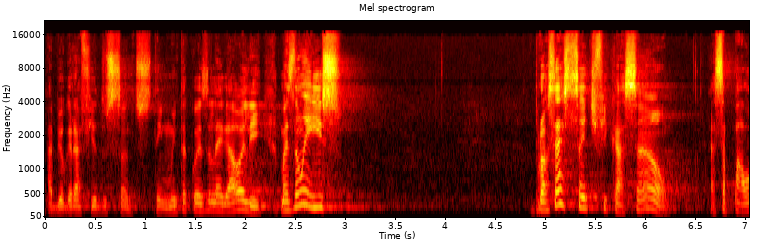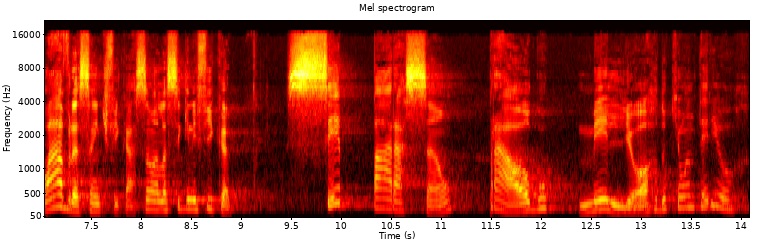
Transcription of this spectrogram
a biografia dos santos, tem muita coisa legal ali. Mas não é isso. O processo de santificação, essa palavra santificação, ela significa separação para algo melhor do que o anterior.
